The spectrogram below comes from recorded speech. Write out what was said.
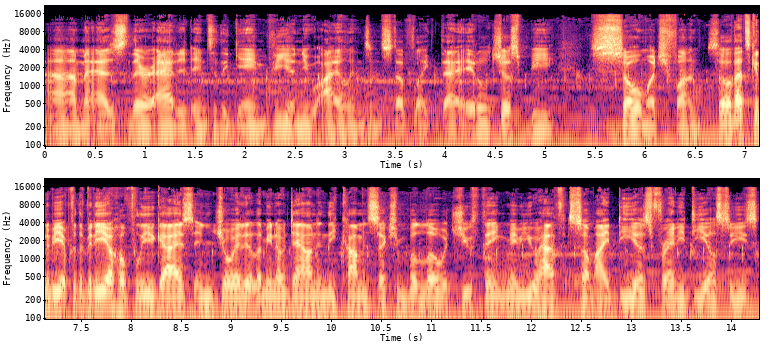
Um, as they're added into the game via new islands and stuff like that. It'll just be so much fun. So that's going to be it for the video. Hopefully you guys enjoyed it. Let me know down in the comment section below what you think. Maybe you have some ideas for any DLCs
